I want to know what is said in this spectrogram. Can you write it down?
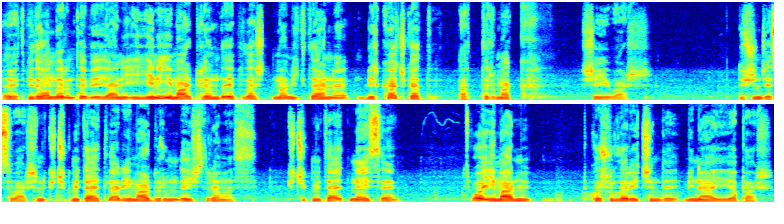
Evet bir de onların tabii yani yeni imar planında yapılaştırma miktarını birkaç kat arttırmak şeyi var. Düşüncesi var. Şimdi küçük müteahhitler imar durumunu değiştiremez. Küçük müteahhit neyse o imar koşulları içinde binayı yapar.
